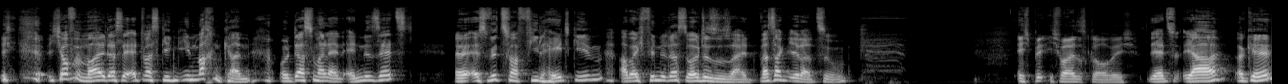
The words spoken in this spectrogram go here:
Ich, ich hoffe mal, dass er etwas gegen ihn machen kann und das mal ein Ende setzt. Äh, es wird zwar viel Hate geben, aber ich finde, das sollte so sein. Was sagt ihr dazu? Ich bin, ich weiß es, glaube ich. Jetzt, ja, okay.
